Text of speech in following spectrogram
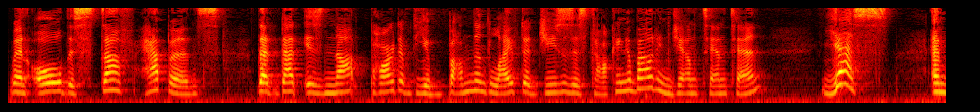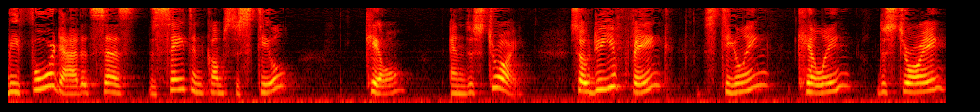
when all this stuff happens that that is not part of the abundant life that Jesus is talking about in John 10 10? Yes. And before that, it says the Satan comes to steal, kill, and destroy. So do you think stealing, killing, destroying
